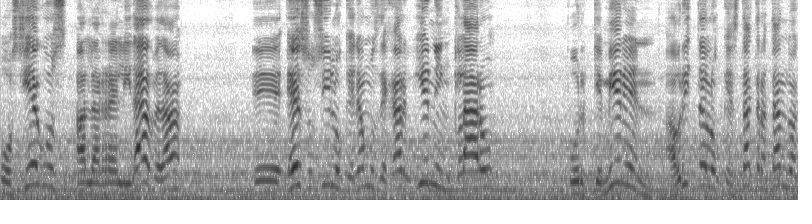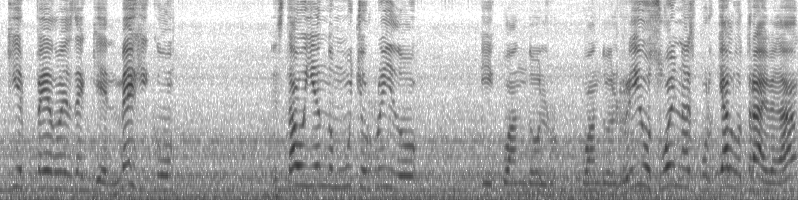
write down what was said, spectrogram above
o ciegos a la realidad, ¿verdad? Eh, eso sí lo queremos dejar bien en claro, porque miren, ahorita lo que está tratando aquí el pedo es de que en México está oyendo mucho ruido y cuando el, cuando el río suena es porque algo trae, ¿verdad?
